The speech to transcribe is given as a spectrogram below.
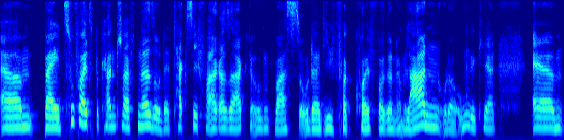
Ähm, bei Zufallsbekanntschaften, ne, so der Taxifahrer sagt irgendwas oder die Verkäuferin im Laden oder umgekehrt. Ähm,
